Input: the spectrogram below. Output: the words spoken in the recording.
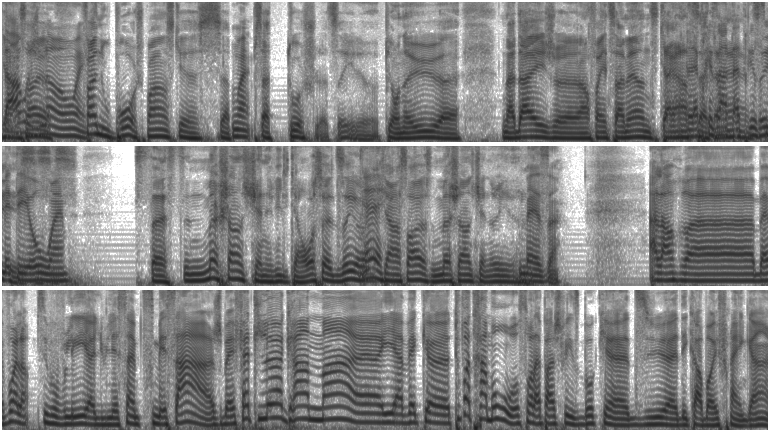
pas un cancer, là, fan ou pas, je pense que ça, te touche. Là. Puis on a eu euh, Nadège euh, en fin de semaine, c'est 47 La présentatrice ans, météo, hein. c'est- une méchante chiennerie, le camp. On va se le dire. hein. Le cancer, c'est une méchante chiennerie. là. Mais hein. Alors, euh, ben voilà, si vous voulez euh, lui laisser un petit message, ben faites-le grandement euh, et avec euh, tout votre amour sur la page Facebook euh, du euh, des Cowboys fringants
